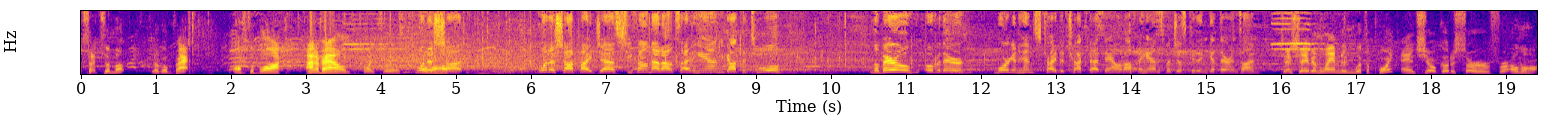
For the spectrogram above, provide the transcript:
sets them up. They'll go back off the block. Out of bounds. Point to What a shot! What a shot by Jess. She found that outside hand, got the tool. Libero over there, Morgan Hentz tried to track that down off the hands, but just couldn't get there in time. Jess Shaven landing with the point, and she'll go to serve for Omaha.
